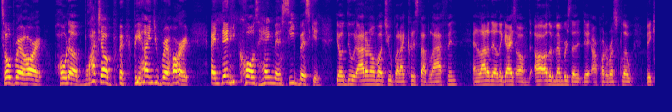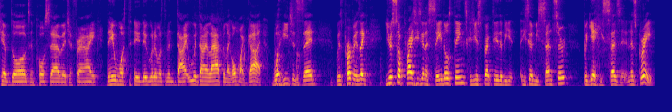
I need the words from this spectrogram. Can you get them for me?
told Bret Hart, hold up, watch out behind you, Bret Hart. And then he calls Hangman Seabiscuit. Yo, dude, I don't know about you, but I couldn't stop laughing. And a lot of the other guys, um, our other members that, that are part of Wrestle Club, Big Kev Dogs and Paul Savage and Fahrenheit, they must they, they would have must have been dying. We were dying laughing, like, oh my god, what he just said was perfect. It's like you're surprised he's gonna say those things because you expected to be he's gonna be censored, but yeah, he says it, and it's great.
